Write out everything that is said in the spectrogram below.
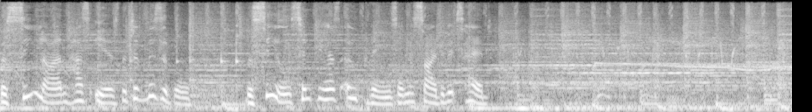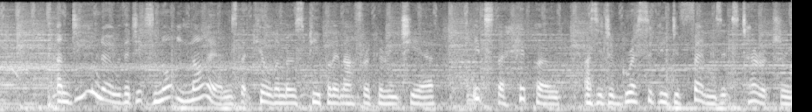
The sea lion has ears that are visible. The seal simply has openings on the side of its head. And do you know that it's not lions that kill the most people in Africa each year? It's the hippo, as it aggressively defends its territory.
